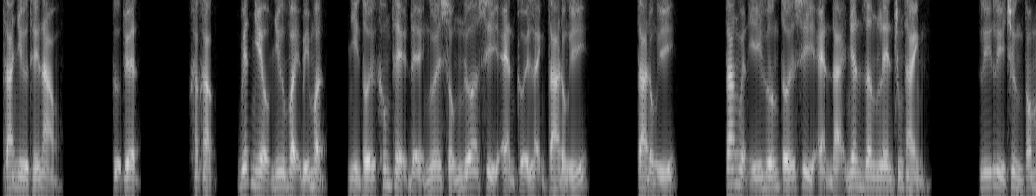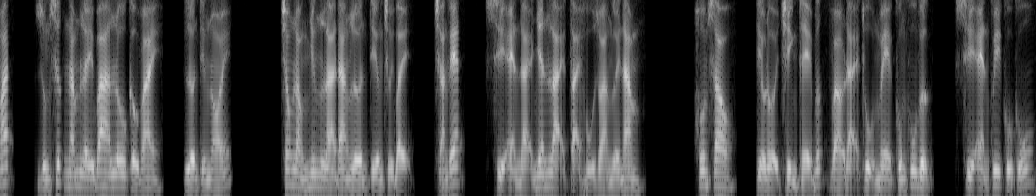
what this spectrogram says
ta như thế nào? Cự tuyệt. Khắc khắc biết nhiều như vậy bí mật, nhìn tới không thể để ngươi sống nữa xì ẹn cười lạnh, ta đồng ý. Ta đồng ý. Ta nguyện ý hướng tới xì ẹn đại nhân dâng lên trung thành. Lý lì chừng to mắt, dùng sức nắm lấy ba lô cầu vai, lớn tiếng nói. Trong lòng nhưng là đang lớn tiếng chửi bậy, chán ghét xì ẹn đại nhân lại tại hù dọa người năm. Hôm sau, tiểu đội chỉnh thể bước vào đại thụ mê cung khu vực xì ẹn quy củ cũ,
